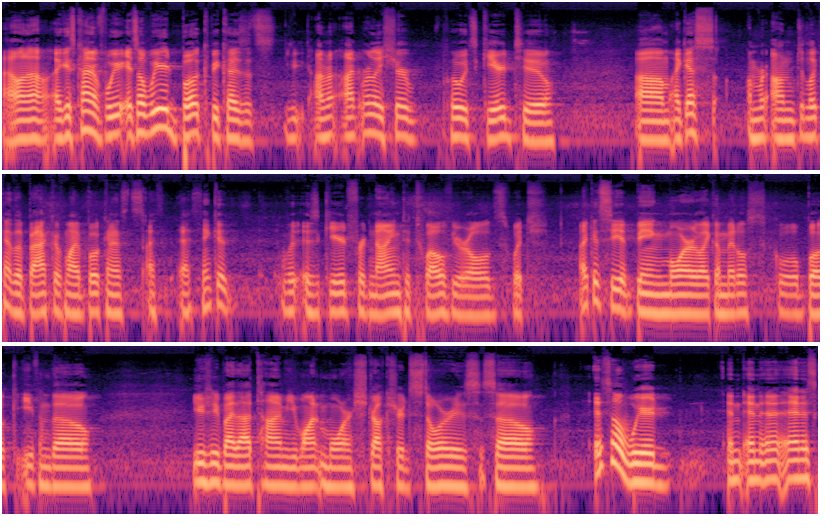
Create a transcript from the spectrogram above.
I don't know. I guess kind of weird. It's a weird book because it's, I'm not really sure who it's geared to. Um, I guess I'm I'm looking at the back of my book, and it's I I think it w- is geared for nine to twelve year olds, which I could see it being more like a middle school book, even though usually by that time you want more structured stories. So it's a weird, and and and it's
